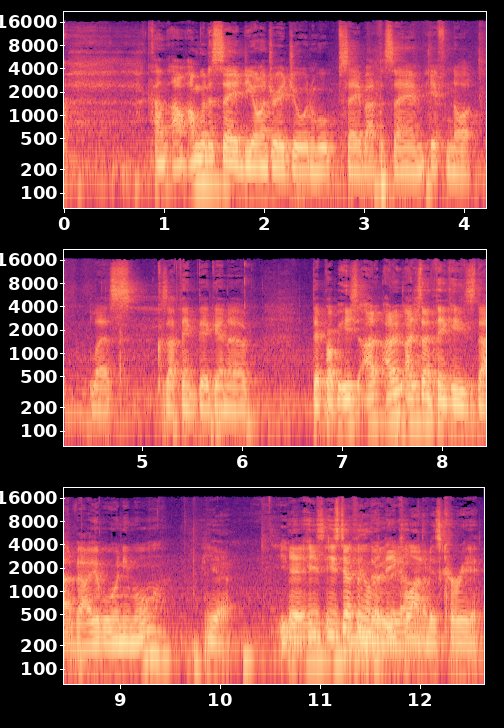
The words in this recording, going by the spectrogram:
I'm going to say DeAndre Jordan will say about the same, if not less, because I think they're going to. They're probably. He's. I, I, just don't think he's that valuable anymore. Yeah. Yeah, he's, he's definitely on the decline of his career.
